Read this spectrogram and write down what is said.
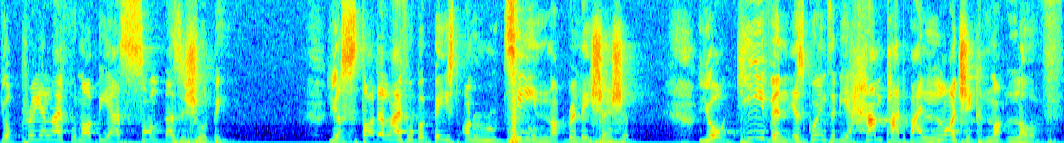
your prayer life will not be as solid as it should be. Your study life will be based on routine, not relationship. Your giving is going to be hampered by logic, not love.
